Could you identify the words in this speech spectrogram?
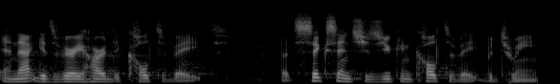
And that gets very hard to cultivate. But six inches you can cultivate between.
